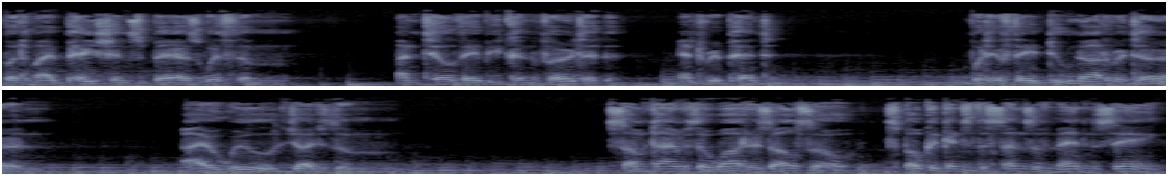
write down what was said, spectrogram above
But my patience bears with them, until they be converted and repent. But if they do not return, I will judge them. Sometimes the waters also spoke against the sons of men, saying,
